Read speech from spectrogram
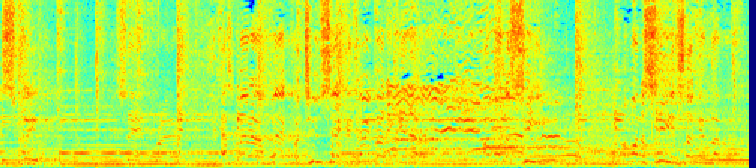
As a matter of fact, for two seconds, everybody get up. I want to see you. I want to see you, second level.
